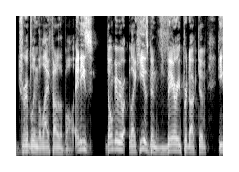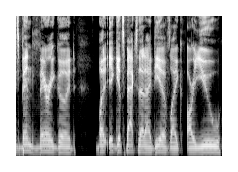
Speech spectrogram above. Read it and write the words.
dribbling the life out of the ball, and he's don't get me wrong. Like, he has been very productive. He's been very good, but it gets back to that idea of like, are you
